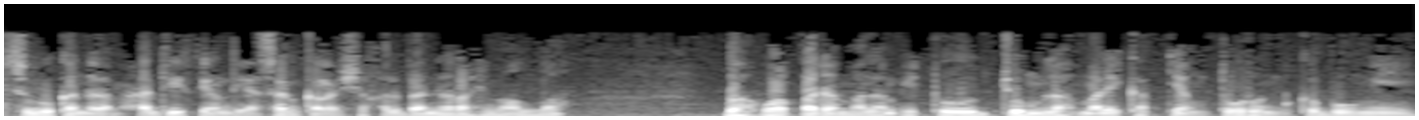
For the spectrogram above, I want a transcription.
disebutkan dalam hadis yang dihasankan oleh Syekh Al-Bani rahimahullah bahwa pada malam itu jumlah malaikat yang turun ke bumi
